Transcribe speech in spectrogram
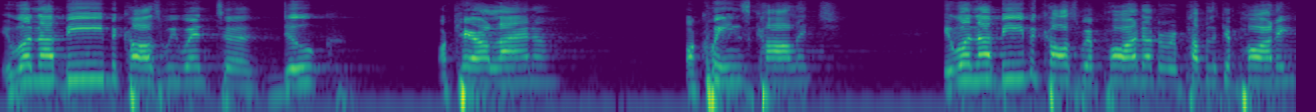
It will not be because we went to Duke or Carolina or Queens College. It will not be because we're part of the Republican Party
